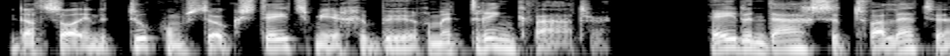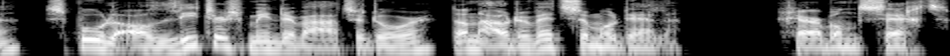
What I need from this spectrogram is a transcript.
Dat zal in de toekomst ook steeds meer gebeuren met drinkwater. Hedendaagse toiletten spoelen al liters minder water door dan ouderwetse modellen. Gerbond zegt:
